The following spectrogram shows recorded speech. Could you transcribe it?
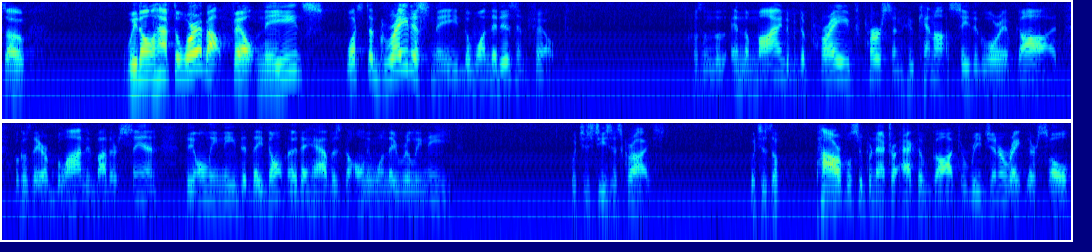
So we don't have to worry about felt needs. What's the greatest need? The one that isn't felt. Because in the, in the mind of a depraved person who cannot see the glory of God because they are blinded by their sin, the only need that they don't know they have is the only one they really need, which is Jesus Christ, which is a powerful supernatural act of God to regenerate their soul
